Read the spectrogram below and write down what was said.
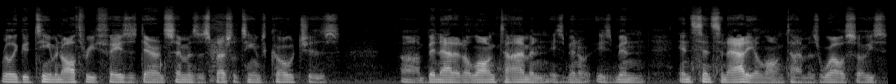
really good team in all three phases. Darrin Simmons, the special teams coach, has uh, been at it a long time, and he's been he's been in Cincinnati a long time as well, so he's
